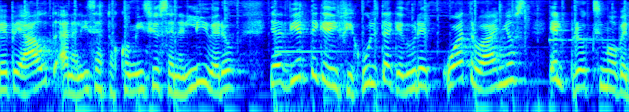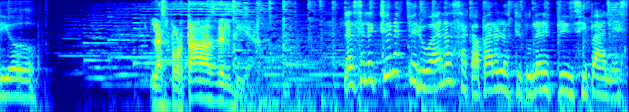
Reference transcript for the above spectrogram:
Pepe Out analiza estos comicios en el Libero y advierte que dificulta que dure cuatro años el próximo periodo. Las portadas del día. Las elecciones peruanas acaparan los titulares principales.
